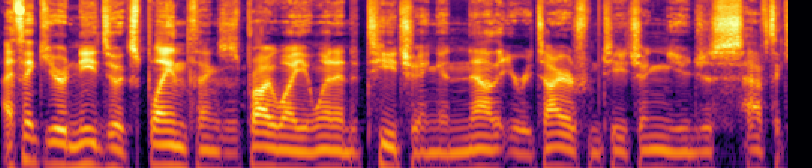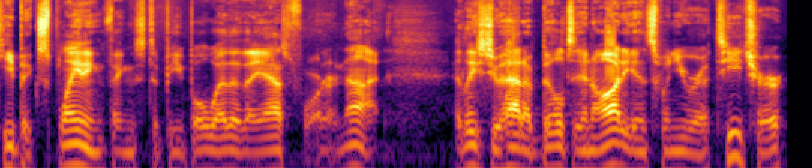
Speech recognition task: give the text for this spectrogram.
I think your need to explain things is probably why you went into teaching, and now that you're retired from teaching, you just have to keep explaining things to people, whether they ask for it or not. At least you had a built in audience when you were a teacher.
